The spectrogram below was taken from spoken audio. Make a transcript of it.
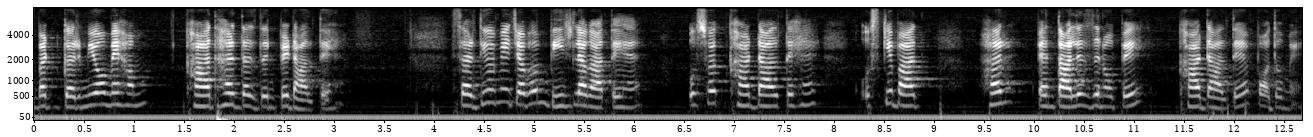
बट गर्मियों में हम खाद हर दस दिन पे डालते हैं। सर्दियों में जब हम बीज लगाते हैं, उस वक्त खाद डालते हैं, उसके बाद हर 45 दिनों पे खाद डालते हैं पौधों में।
